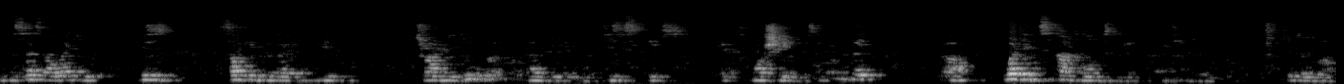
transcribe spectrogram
In the sense I like to, this is something that I've been trying to do, but I'm doing the thesis things get more shape. It's like, uh, did it start this to get to the world?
